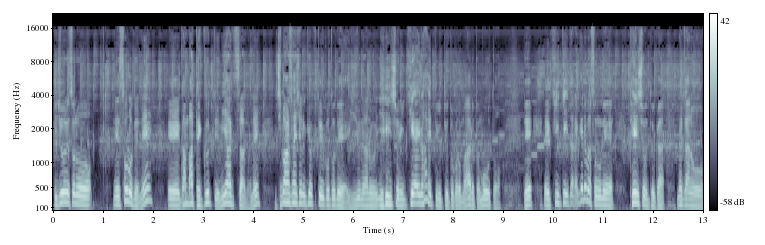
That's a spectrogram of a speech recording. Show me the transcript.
非常にその、ね、ソロでね、えー、頑張っていくっていう宮内さんのね、一番最初の曲ということで、非常にあの、印象に気合の入ってるっていうところもあると思うと、ね、えー、聞いていただければそのね、テンションというか、なんかあの、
